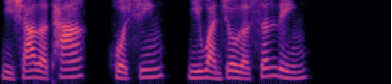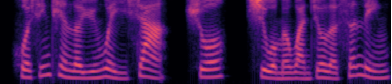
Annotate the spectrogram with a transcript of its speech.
你杀了他，火星，你挽救了森林。”火星舔了云尾一下，说：“是我们挽救了森林。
